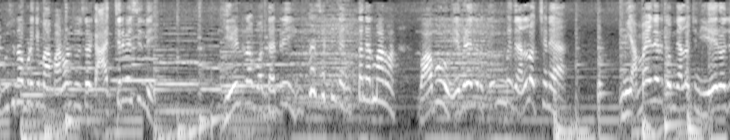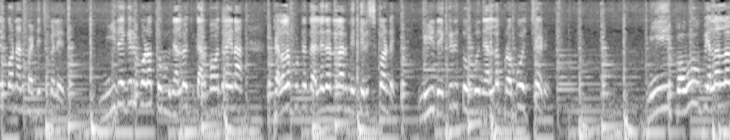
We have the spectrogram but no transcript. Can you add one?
చూసినప్పటికి మా మనవడు చూసినప్పటికి ఆశ్చర్యం వేసింది. ఏంట్రా తండ్రి ఇంత సెట్టింగ్ ఎంత నిర్మాణమా? బాబు ఎప్పుడైతే తొమ్మిది నెలలు వచ్చినాయా మీ అమ్మాయి దగ్గర తొమ్మిది నెలలు వచ్చింది ఏ రోజు కూడా నన్ను పట్టించుకోలేదు. మీ దగ్గర కూడా తొమ్మిది నెలలు వచ్చి గర్భవతులైన పిల్లలు పుట్టిన తల్లిదండ్రులారు మీరు తెలుసుకోండి. మీ దగ్గర తొమ్మిది నెలల ప్రభు వచ్చాడు. మీ పవ్వు పిల్లల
